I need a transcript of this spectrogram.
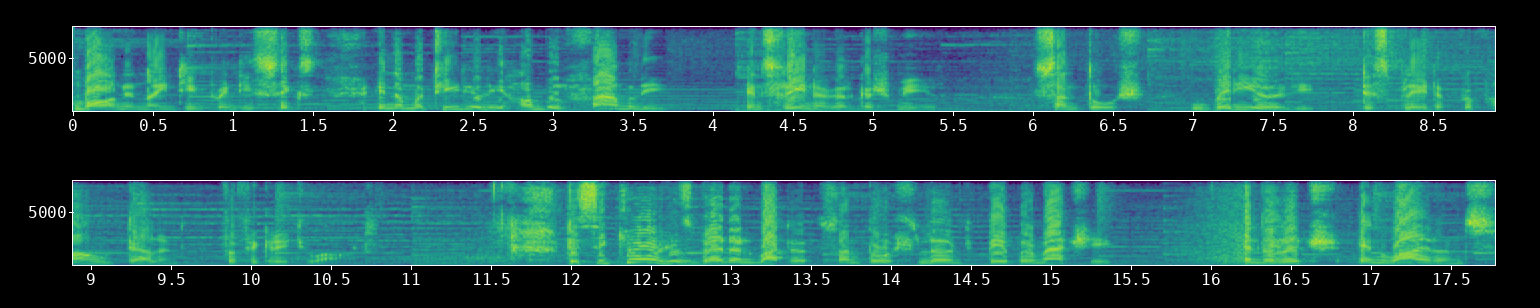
Born in 1926 in a materially humble family in Srinagar, Kashmir, Santosh very early displayed a profound talent for figurative art. To secure his bread and butter, Santosh learned paper mache in the rich environs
